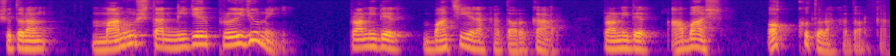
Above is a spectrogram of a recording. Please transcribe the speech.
সুতরাং মানুষ তার নিজের প্রয়োজনেই প্রাণীদের বাঁচিয়ে রাখা দরকার, প্রাণীদের আবাস অক্ষত রাখা দরকার।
